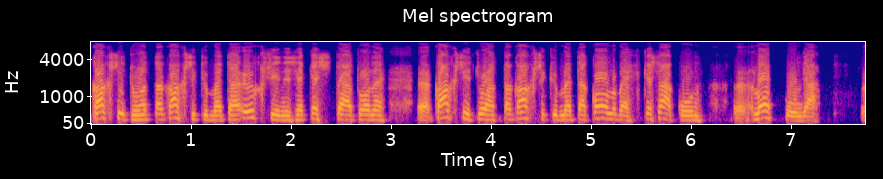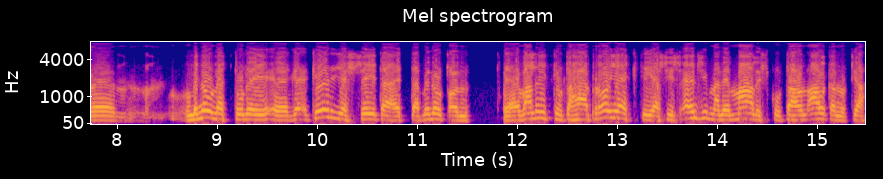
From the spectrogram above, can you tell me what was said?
2021, niin se kestää tuonne 2023 kesäkuun loppuun. Ja minulle tuli kirje siitä, että minut on valittu tähän projektiin ja siis ensimmäinen maaliskuuta on alkanut ja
